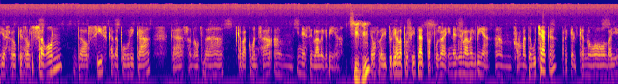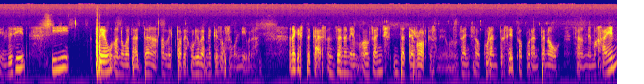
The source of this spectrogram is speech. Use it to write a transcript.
ja sabeu que és el segon dels sis que ha de publicar, que són els de, que va començar amb Inés i l'Alegria. Mhm. Llavors l'editorial ha aprofitat per posar Inés i l'Alegria en format de butxaca, per aquell que no l'hagi llegit, i treu la novetat de El lector de Julio Verne, que és el segon llibre. En aquest cas ens n'anem als anys de terror, que s'anem, als anys del 47 al 49. Se n'anem a Jaén,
